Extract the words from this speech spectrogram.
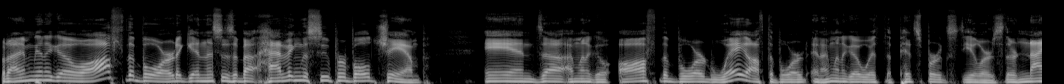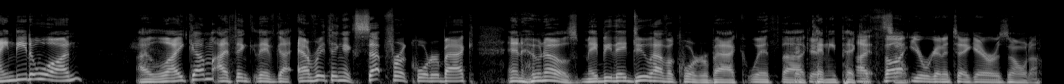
but I'm going to go off the board. Again, this is about having the Super Bowl champ. And uh, I'm going to go off the board, way off the board, and I'm going to go with the Pittsburgh Steelers. They're 90 to 1. I like them. I think they've got everything except for a quarterback. And who knows? Maybe they do have a quarterback with uh, Pickett. Kenny Pickett. I thought so- you were going to take Arizona.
